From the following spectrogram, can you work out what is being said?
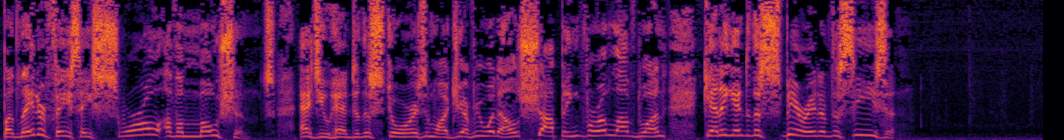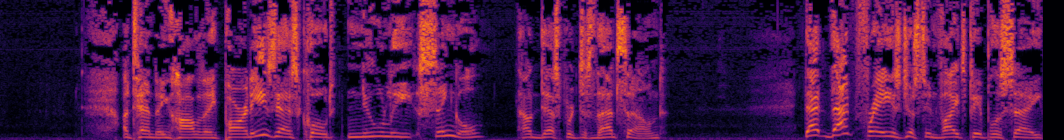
but later face a swirl of emotions as you head to the stores and watch everyone else shopping for a loved one, getting into the spirit of the season. Attending holiday parties as, quote, newly single. How desperate does that sound? That, that phrase just invites people to say,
